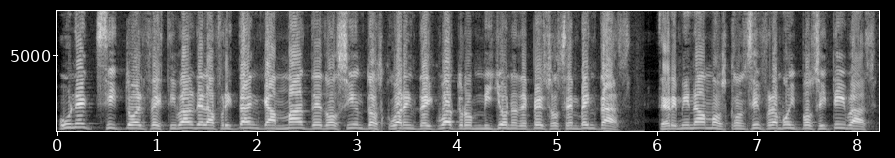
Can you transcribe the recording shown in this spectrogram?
Un éxito el Festival de la Fritanga, más de 244 millones de pesos en ventas. Terminamos con cifras muy positivas.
